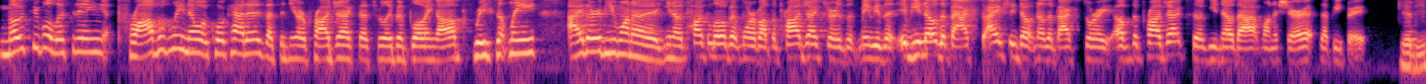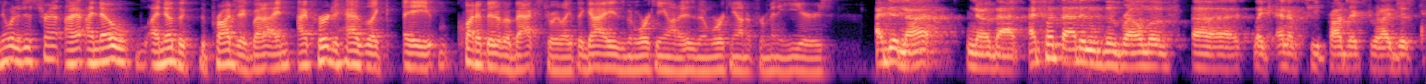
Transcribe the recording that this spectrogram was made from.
Most people listening probably know what Cool Cat is. That's a newer project that's really been blowing up recently. Either of you want to, you know, talk a little bit more about the project, or the, maybe the if you know the backstory. I actually don't know the backstory of the project, so if you know that, want to share it, that'd be great. Yeah, do you know what it is, Trent? I, I know I know the, the project, but I I've heard it has like a quite a bit of a backstory. Like the guy who's been working on it has been working on it for many years. I did not know that. I put that in the realm of uh, like NFT projects that I just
